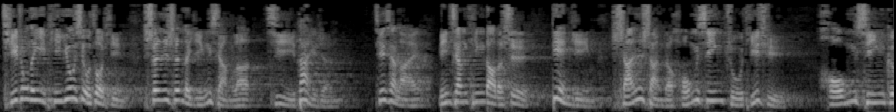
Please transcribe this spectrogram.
其中的一批优秀作品，深深的影响了几代人。接下来，您将听到的是电影《闪闪的红星》主题曲《红星歌》。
